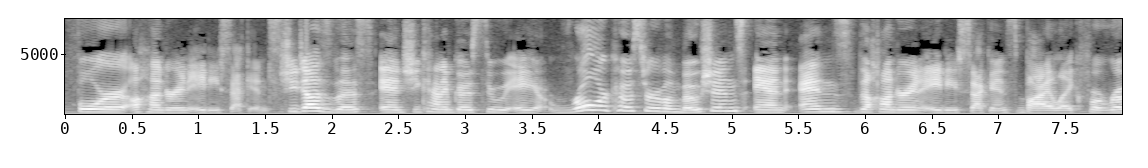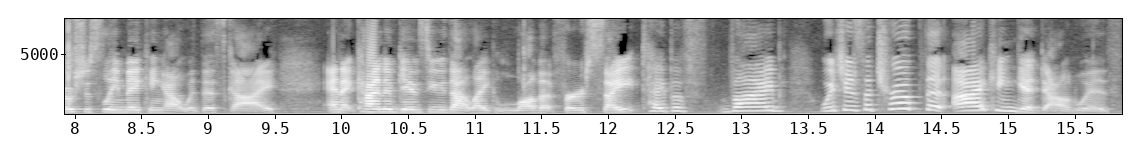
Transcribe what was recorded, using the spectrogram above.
for 180 seconds. She does this and she kind of goes through a roller coaster of emotions and ends the 180 seconds by like ferociously making out with this guy. And it kind of gives you that like love at first sight type of vibe, which is a trope that I can get down with.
